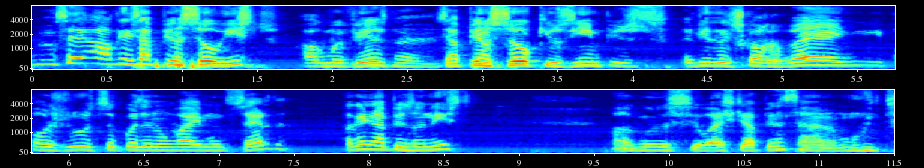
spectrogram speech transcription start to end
Não sei, alguém já pensou isto? alguma vez? Né? Já pensou que os ímpios, a vida lhes corre bem e para os justos a coisa não vai muito certa? Alguém já pensou nisto? Alguns eu acho que já pensaram muito.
